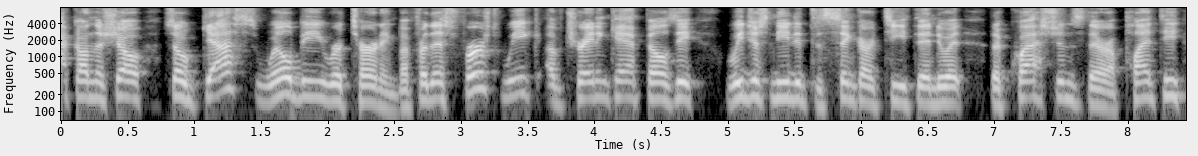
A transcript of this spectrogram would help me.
back on the show. So guests will be returning. But for this first week of training camp, Pilsy, we just needed to sink our teeth into it. The questions, there are plenty.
